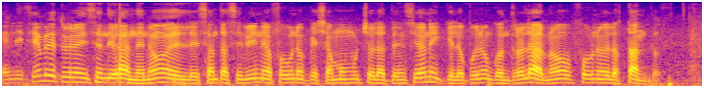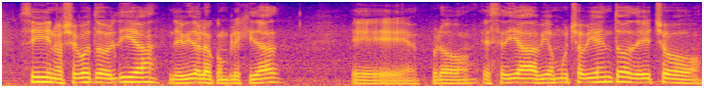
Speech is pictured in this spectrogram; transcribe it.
En diciembre tuvieron un incendio grande, ¿no? El de Santa Silvina fue uno que llamó mucho la atención y que lo pudieron controlar, ¿no? Fue uno de los tantos. Sí, nos llevó todo el día debido a la complejidad, eh, pero ese día había mucho viento, de hecho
